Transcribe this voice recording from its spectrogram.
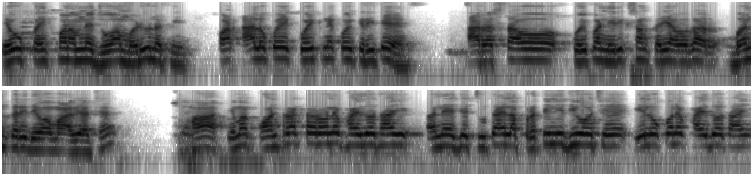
એવું કંઈક પણ અમને જોવા મળ્યું નથી. પણ આ લોકોએ કોઈક ને કોઈક રીતે આ રસ્તાઓ કોઈ પણ નિરીક્ષણ કર્યા વગર બંધ કરી દેવામાં આવ્યા છે. હા, એમાં કોન્ટ્રાક્ટરોને ફાયદો થાય અને જે ચૂંટાયેલા પ્રતિનિધિઓ છે એ લોકોને ફાયદો થાય.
